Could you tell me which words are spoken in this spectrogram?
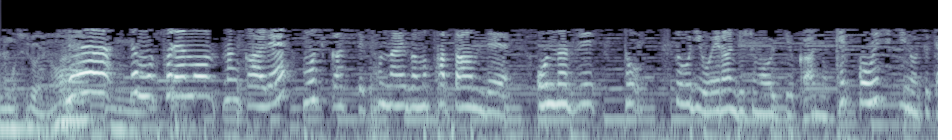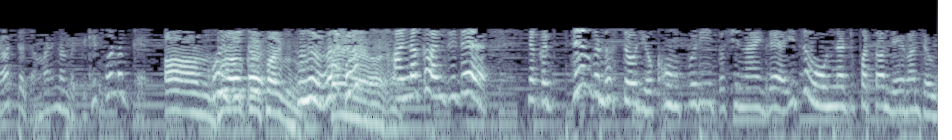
ね面白いな。え、でもそれもなんかあれ？もしかしてこの間のパターンで同じとストーリーを選んでしまうっていうか、あの結婚式の時あったじゃない？なんだっけ？結婚だっけ？あー、ドラクエ5の。う んはいはいはいはい。あんな感じで、なんか全部のストーリーをコンプリートしないで、いつも同じパターンで選んじゃう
